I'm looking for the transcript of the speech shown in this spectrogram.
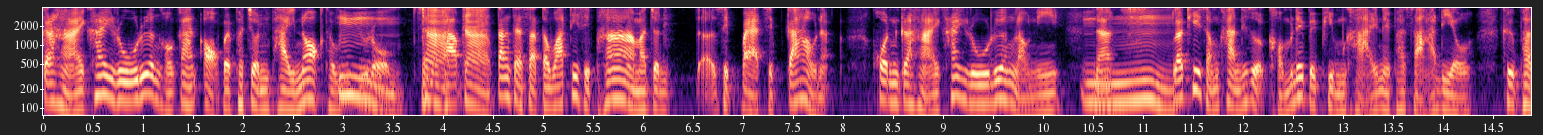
กระหายใคร่รู้เรื่องของการออกไปผจญภัยนอกทวีปอืมยุโรปใช่ไหมครับครับ ตั้งแต่ศตวรรษที่ 15 มาจนเอ่อ18 19เนี่ยคนกระหายใคร่รู้เรื่องเหล่านี้นะอืมแล้วที่สำคัญที่สุดเขาไม่ได้ไปพิมพ์ขายในภาษาเดียว คือภา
